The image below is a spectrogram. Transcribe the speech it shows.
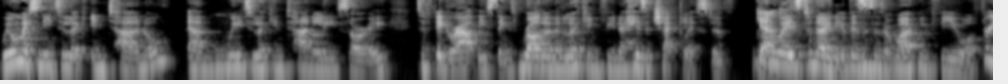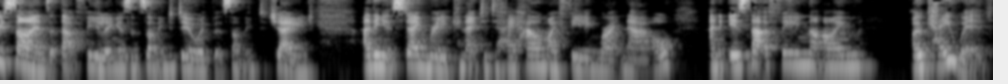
we almost need to look internal. Um, we mm. need to look internally, sorry, to figure out these things rather than looking for, you know, here's a checklist of yes. 10 ways to know that your business isn't working for you or three signs that that feeling isn't something to deal with, but something to change. I think it's staying really connected to, hey, how am I feeling right now? And is that a feeling that I'm okay with?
